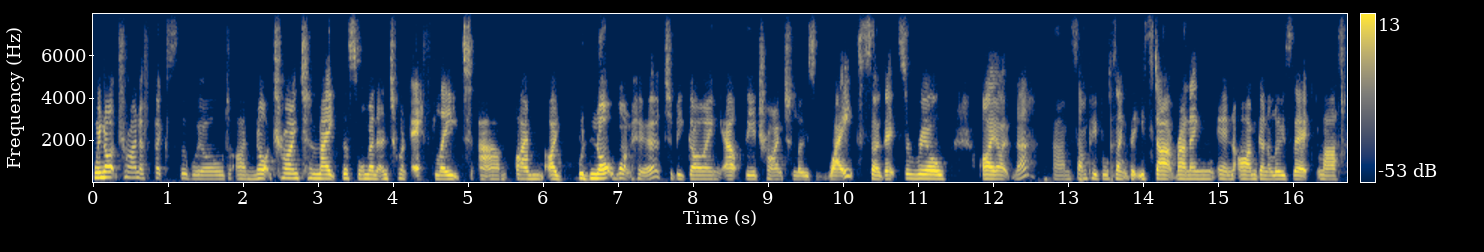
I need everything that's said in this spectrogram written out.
We're not trying to fix the world. I'm not trying to make this woman into an athlete. Um, I'm I would not want her to be going out there trying to lose weight. So that's a real eye opener. Um, some people think that you start running and I'm going to lose that last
